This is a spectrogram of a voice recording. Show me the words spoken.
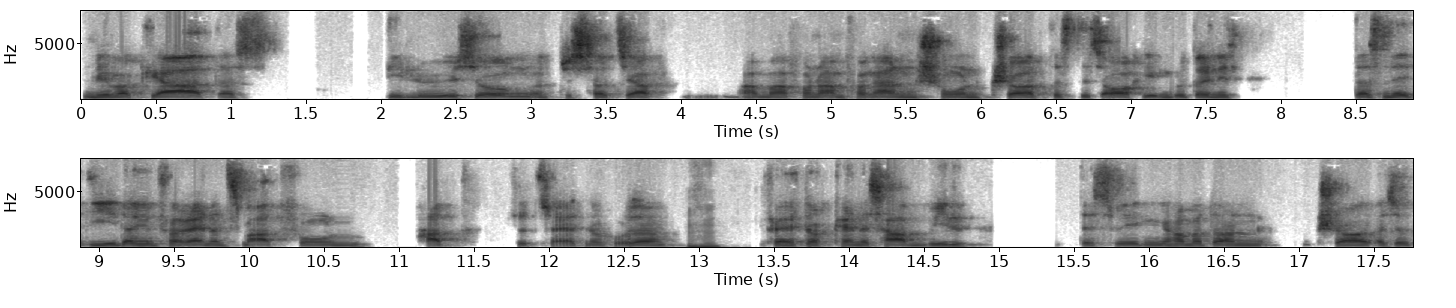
Mir war klar, dass die Lösung, und das hat ja haben wir von Anfang an schon geschaut, dass das auch irgendwo drin ist, dass nicht jeder im Verein ein Smartphone hat zurzeit noch oder mhm. Vielleicht auch keines haben will. Deswegen haben wir dann geschaut, also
